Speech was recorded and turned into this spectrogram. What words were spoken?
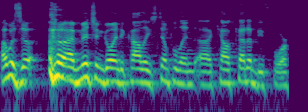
I was, uh, I've mentioned going to Kali's Temple in uh, Calcutta before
